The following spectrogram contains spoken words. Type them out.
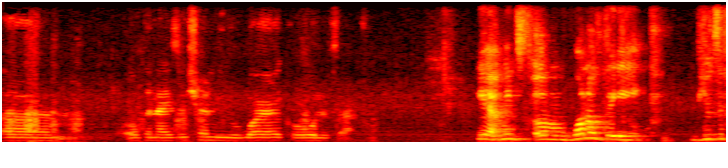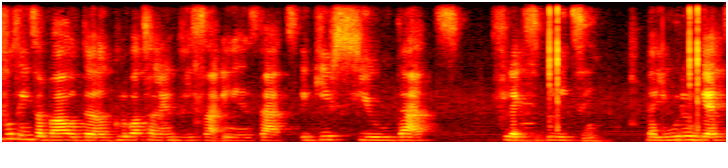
um, organization you work or all of that? Yeah, I mean, um, one of the beautiful things about the Global Talent Visa is that it gives you that flexibility that you wouldn't get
